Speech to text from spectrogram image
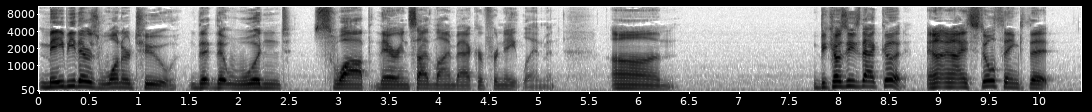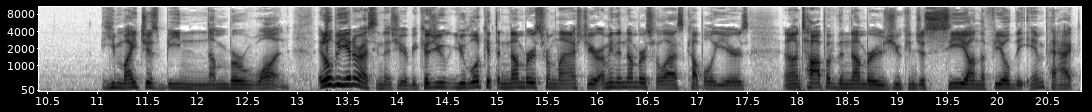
maybe there's one or two that, that wouldn't swap their inside linebacker for Nate Landman. Um, because he's that good. And, and I still think that he might just be number one. It'll be interesting this year because you, you look at the numbers from last year. I mean, the numbers for the last couple of years. And on top of the numbers, you can just see on the field the impact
